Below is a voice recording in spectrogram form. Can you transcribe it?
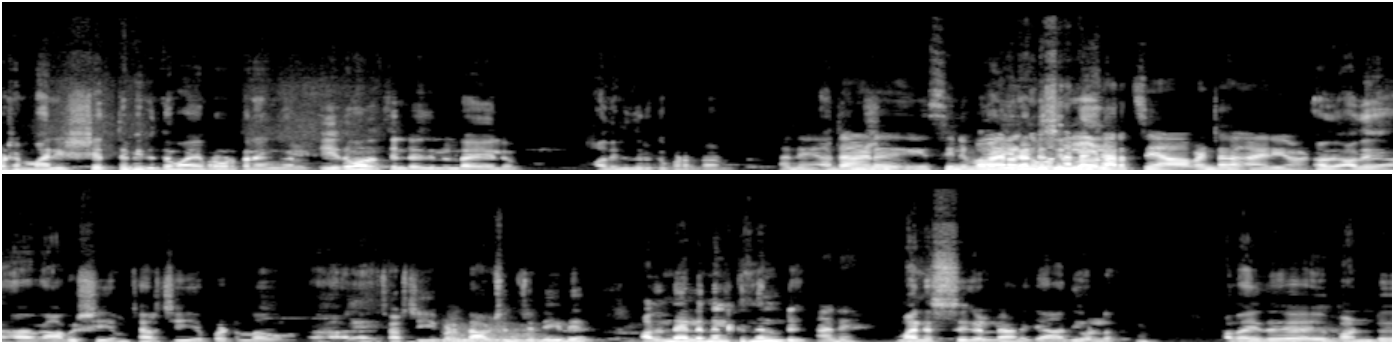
പക്ഷെ മനുഷ്യത്വ വിരുദ്ധമായ പ്രവർത്തനങ്ങൾ ഏത് മതത്തിന്റെ ഇതിലുണ്ടായാലും അതിന് തീർക്കപ്പെടേണ്ടതാണ്. അതെ അതാണ് ഈ സിനിമ. ചർച്ചയാവേണ്ട കാര്യമാണ്. അതെ അത് ആ- വിഷയം ചർച്ച ചെയ്യപ്പെടുന്നതും ചർച്ച ചെയ്യപ്പെടേണ്ട ആവശ്യം എന്ന് വെച്ചിട്ടുണ്ടെങ്കിൽ അത് നിലനിൽക്കുന്നുണ്ട്. മനസ്സുകളിലാണ് ജാതി ഉള്ളത് അതായത് പണ്ട്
